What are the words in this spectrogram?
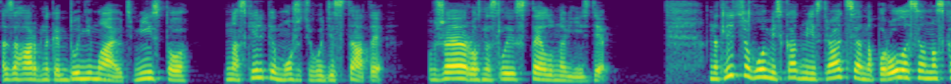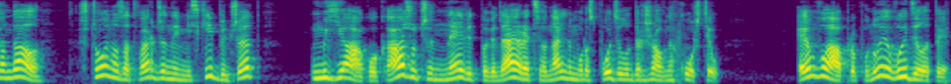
Загарбники донімають місто, наскільки можуть його дістати. Вже рознесли стелу на в'їзді. На тлі цього міська адміністрація напоролася на скандал. Щойно затверджений міський бюджет, м'яко кажучи, не відповідає раціональному розподілу державних коштів. МВА пропонує виділити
